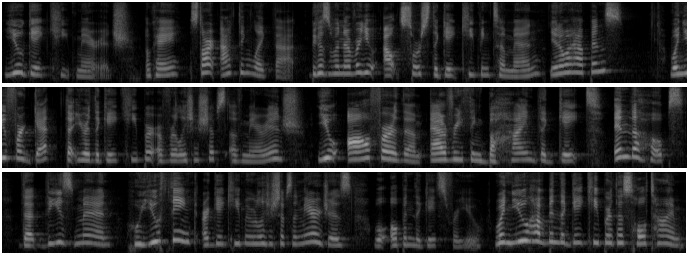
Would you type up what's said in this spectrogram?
You gatekeep marriage. Okay? Start acting like that. Because whenever you outsource the gatekeeping to men, you know what happens? When you forget that you're the gatekeeper of relationships, of marriage, you offer them everything behind the gate in the hopes that these men who you think are gatekeeping relationships and marriages will open the gates for you. When you have been the gatekeeper this whole time.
